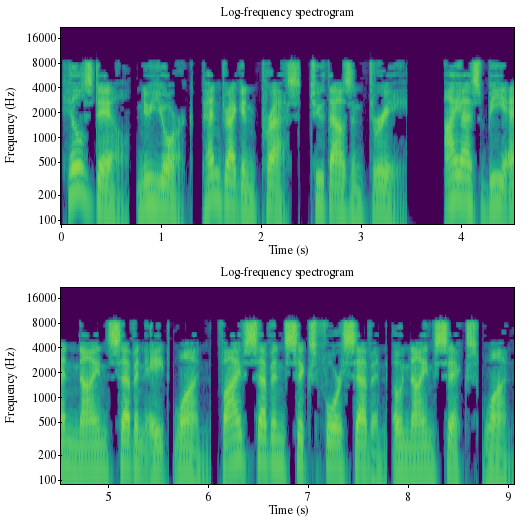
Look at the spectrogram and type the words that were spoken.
Hillsdale, New York, Pendragon Press, 2003. ISBN 978-1-57647-096-1.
